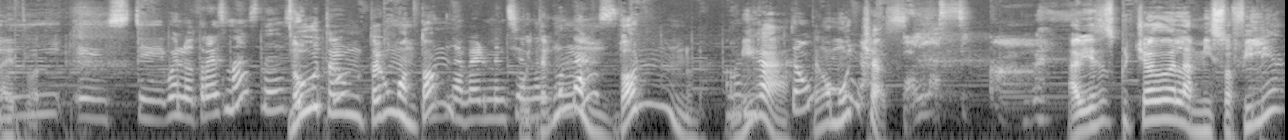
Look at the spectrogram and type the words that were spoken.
Ahí. Y este, bueno, ¿traes más de eso? No, tengo, un- tengo un montón. A ver, Uy, menciona. tengo un montón. Amiga, Montón. tengo muchas. ¿Habías escuchado de la misofilia?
